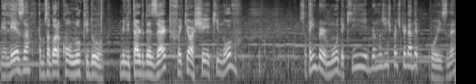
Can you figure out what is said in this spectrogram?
Beleza, estamos agora com o look do militar do deserto. Foi que eu achei aqui novo. Só tem bermuda aqui. Bermuda a gente pode pegar depois, né?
